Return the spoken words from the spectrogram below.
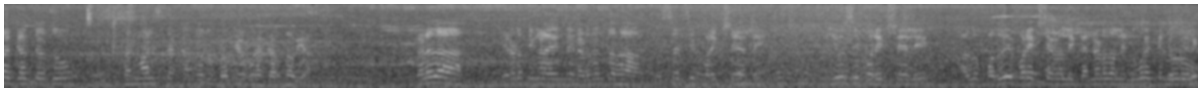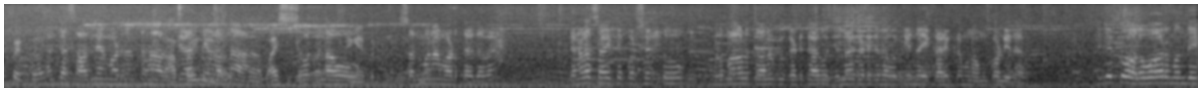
ಗುರುತಿಸ್ತಕ್ಕಂಥದ್ದು ಸನ್ಮಾನಿಸ್ತಕ್ಕಂಥದ್ದು ಪ್ರತಿಯೊಬ್ಬರ ಕರ್ತವ್ಯ. ಕಳೆದ ಎರಡು ತಿಂಗಳ ಹಿಂದೆ ನಡೆದಂತಹ ಎಸ್ ಎಲ್ ಸಿ ಪರೀಕ್ಷೆಯಲ್ಲಿ ಪಿ ಯು ಸಿ ಪರೀಕ್ಷೆಯಲ್ಲಿ ಹಾಗೂ ಪದವಿ ಪರೀಕ್ಷೆಗಳಲ್ಲಿ ಕನ್ನಡದಲ್ಲಿ ನೂರಕ್ಕೆ ನೂರು ಅಂಕ ಸಾಧನೆ ಮಾಡಿದಂತಹ ವಿದ್ಯಾರ್ಥಿಗಳನ್ನು ಇವತ್ತು ನಾವು ಸನ್ಮಾನ ಮಾಡ್ತಾ ಇದ್ದೇವೆ. ಕನ್ನಡ ಸಾಹಿತ್ಯ ಪರಿಷತ್ತು ಮುಳಬಾಗಿಲು ತಾಲೂಕು ಘಟಕ ಹಾಗೂ ಜಿಲ್ಲಾ ಘಟಕದ ವತಿಯಿಂದ ಈ ಕಾರ್ಯಕ್ರಮವನ್ನು ಹಮ್ಮಿಕೊಂಡಿದ್ದಾರೆ ಇದಕ್ಕೂ ಹಲವಾರು ಮಂದಿ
